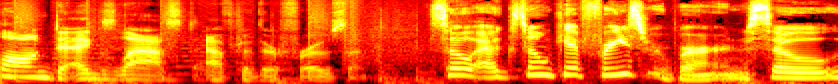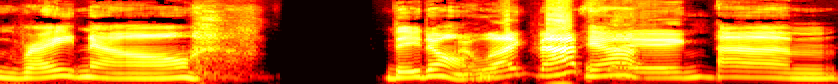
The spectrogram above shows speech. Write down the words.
Long do eggs last after they're frozen? So eggs don't get freezer burn. So right now, they don't. I like that Yeah. thing. Um,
